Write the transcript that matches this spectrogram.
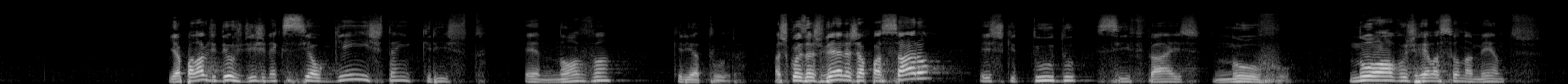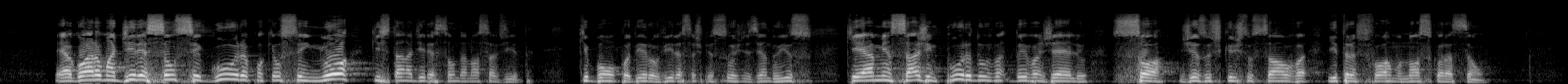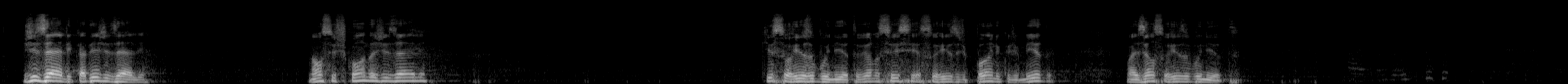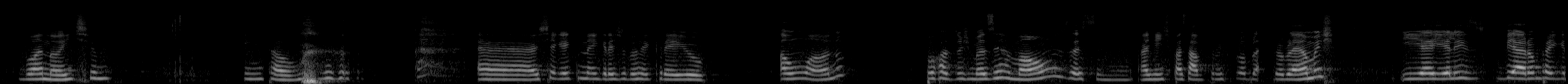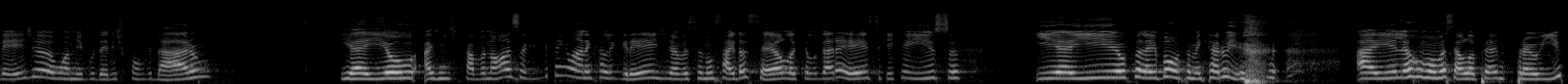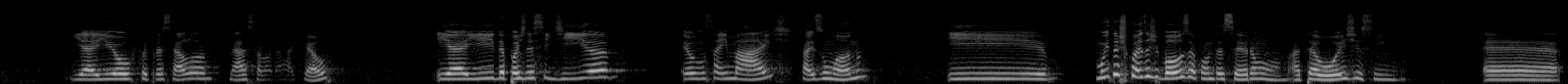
E a palavra de Deus diz né, que se alguém está em Cristo, é nova criatura. As coisas velhas já passaram, eis que tudo se faz novo. Novos relacionamentos, é agora uma direção segura, porque é o Senhor que está na direção da nossa vida. Que bom poder ouvir essas pessoas dizendo isso, que é a mensagem pura do, do Evangelho. Só Jesus Cristo salva e transforma o nosso coração. Gisele, cadê Gisele? Não se esconda, Gisele. Que sorriso bonito. Eu não sei se é sorriso de pânico, de medo, mas é um sorriso bonito. Boa noite. Então, é, eu cheguei aqui na Igreja do Recreio há um ano, por causa dos meus irmãos, assim, a gente passava por uns problemas, e aí eles vieram para a igreja, um amigo deles convidaram, e aí eu, a gente ficava, nossa, o que, que tem lá naquela igreja? Você não sai da célula, que lugar é esse? O que, que é isso? E aí eu falei, bom, também quero ir. Aí ele arrumou uma célula para eu ir. E aí eu fui para a célula, né, a célula da Raquel. E aí, depois desse dia, eu não saí mais, faz um ano. E muitas coisas boas aconteceram até hoje, assim. É,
